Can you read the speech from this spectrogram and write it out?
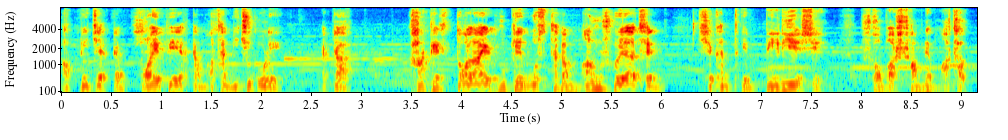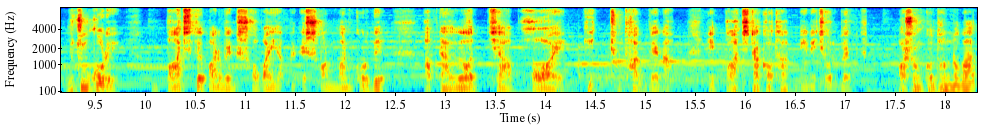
আপনি যে একটা ভয় পেয়ে একটা মাথা নিচু করে একটা খাটের তলায় ঢুকে বসে থাকা মানুষ হয়ে আছেন, সেখান থেকে বেরিয়ে এসে সবার সামনে মাথা উঁচু করে বাঁচতে পারবেন, সবাই আপনাকে সম্মান করবে। আপনার লজ্জা, ভয় কিচ্ছু থাকবে না। এই পাঁচটা কথা মেনে চলবেন। অসংখ্য ধন্যবাদ।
